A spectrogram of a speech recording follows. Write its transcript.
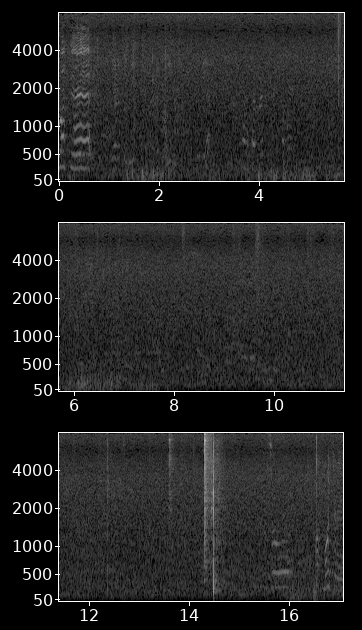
頑って。もう一回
